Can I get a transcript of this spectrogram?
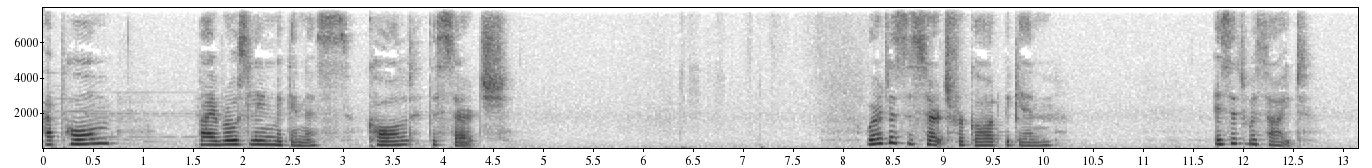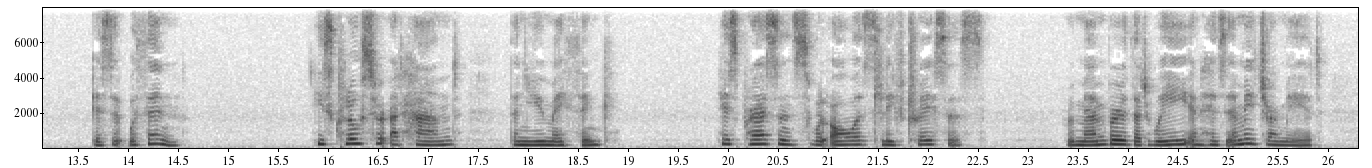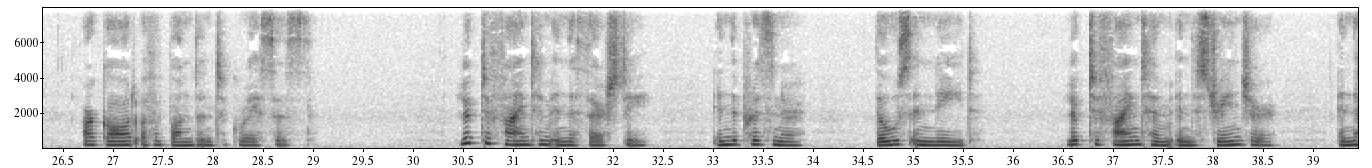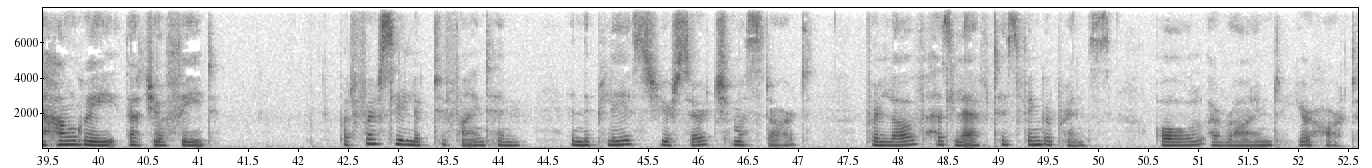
A poem by Rosaleen McGuinness called The Search. Where does the search for God begin? Is it without? Is it within? He's closer at hand than you may think. His presence will always leave traces. Remember that we in His image are made, our God of abundant graces. Look to find Him in the thirsty, in the prisoner, those in need. Look to find Him in the stranger, in the hungry that you'll feed. But firstly, look to find Him in the place your search must start, for love has left his fingerprints all around your heart.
